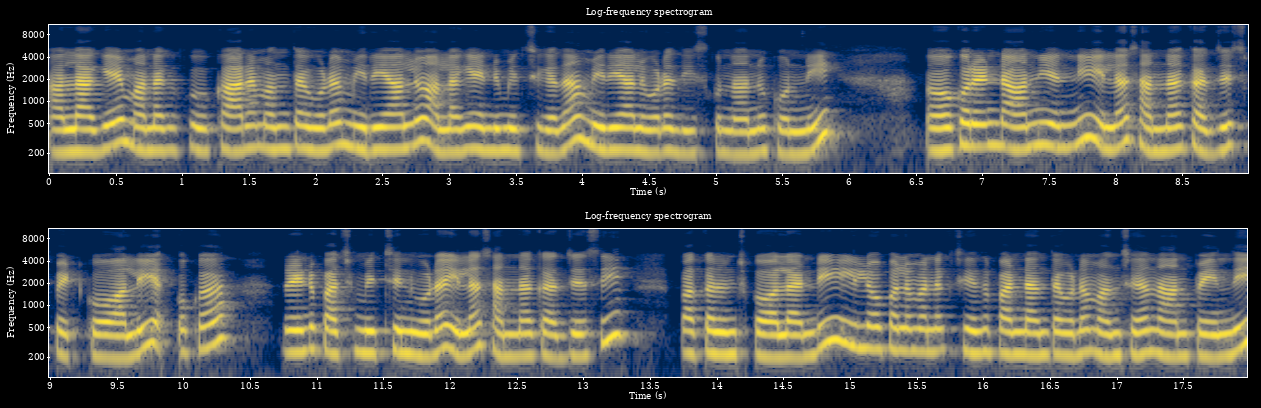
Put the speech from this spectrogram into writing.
అలాగే మనకు కారం అంతా కూడా మిరియాలు అలాగే ఎండుమిర్చి కదా మిరియాలు కూడా తీసుకున్నాను కొన్ని. ఒక రెండు ఆనియన్ని ఇలా సన్నగా కట్ చేసి పెట్టుకోవాలి. ఒక రెండు పచ్చిమిర్చిని కూడా ఇలా సన్నగా కట్ చేసి పక్కన ఉంచుకోవాలండి. ఈ లోపల మనకు చింతపండు అంతా కూడా మంచిగా నానిపోయింది.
